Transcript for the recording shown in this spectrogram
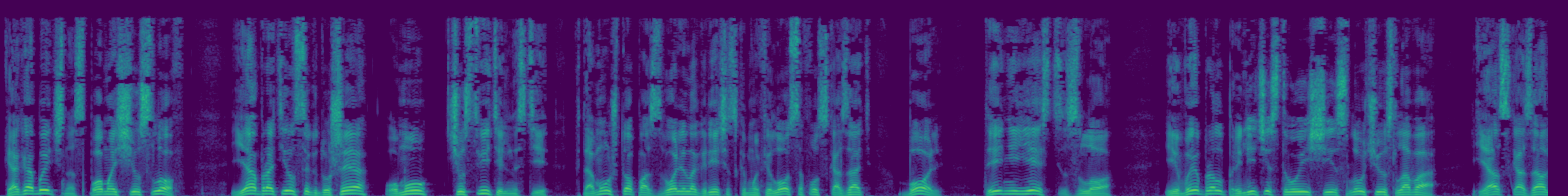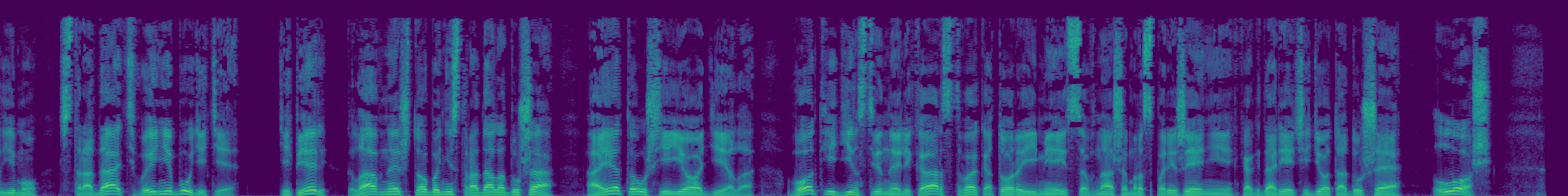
«Как обычно, с помощью слов. Я обратился к душе, уму, чувствительности, к тому, что позволило греческому философу сказать «боль, ты не есть зло», и выбрал приличествующие случаю слова я сказал ему, страдать вы не будете. Теперь главное, чтобы не страдала душа, а это уж ее дело. Вот единственное лекарство, которое имеется в нашем распоряжении, когда речь идет о душе — ложь.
